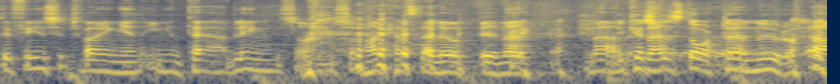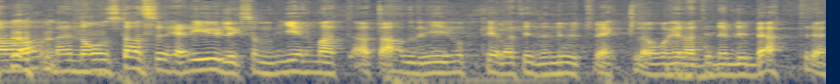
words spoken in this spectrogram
det, finns ju tyvärr ingen, ingen tävling som, som man kan ställa upp i. Men, men, Vi kanske ska starta en nu då? Ja, men någonstans är det ju liksom genom att, att aldrig upp, hela tiden utveckla och hela tiden bli bättre.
